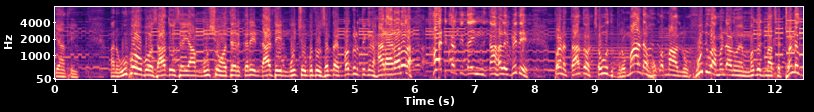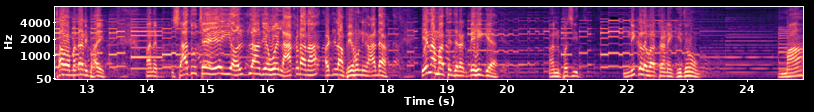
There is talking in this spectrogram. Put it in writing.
ક્યાંથી? અને ઊભો ઊભો સાધુ છે, આમ મૂછું અધેર કરીને દાઢી મૂછું બધું સરતા બગડતું ગયું હાડા હાડા હાટ કરતી દઈને તાહળી પીધી. પણ તા તો ચૌદ બ્રહ્માંડ હુજવા મંડાણું એમ મગજમાંથી ઠંડક થવા મંડાણી ભાઈ. અને સાધુ છે એ એ અડલા જે હોય લાકડાના, અડલા ભેહોની આડા, એના માથે જરાક બેહી ગયા. અને પછી નીકળવા ટાણે કીધું, માં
